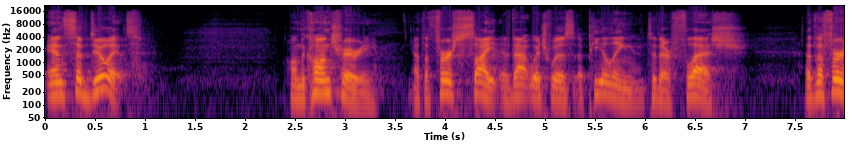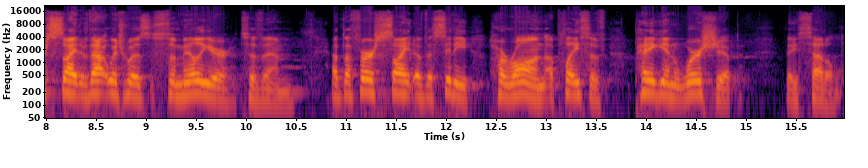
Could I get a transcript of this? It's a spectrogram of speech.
and subdue it. On the contrary, at the first sight of that which was appealing to their flesh, at the first sight of that which was familiar to them, at the first sight of the city Haran, a place of pagan worship, they settled.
